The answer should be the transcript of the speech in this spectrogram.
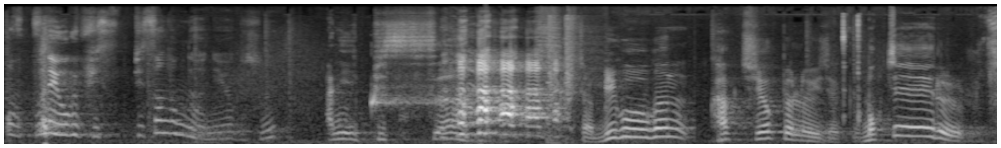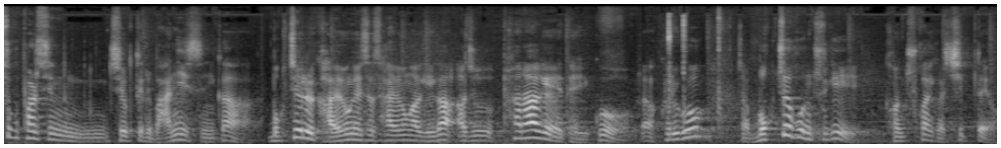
어, 근데 여기 비, 비싼 동네 아니에요, 교수님? 아니 비싸. 자, 미국은 각 지역별로 이제 그 목재를 수급할 수 있는 지역들이 많이 있으니까 목재를 가용해서 사용하기가 아주 편하게 돼 있고, 자, 그리고 자, 목재 건축이 건축하기가 쉽대요.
